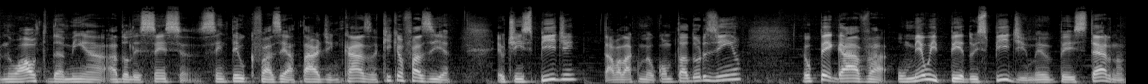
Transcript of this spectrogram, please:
No alto da minha adolescência, sem ter o que fazer à tarde em casa, o que, que eu fazia? Eu tinha Speed, tava lá com o meu computadorzinho, eu pegava o meu IP do Speed, o meu IP externo,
